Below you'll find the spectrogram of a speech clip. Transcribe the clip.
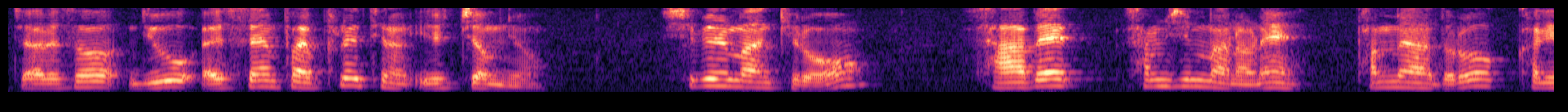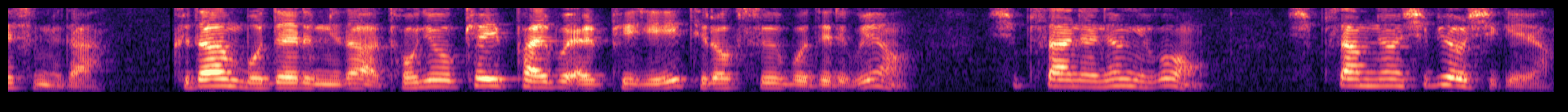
자, 그래서 뉴 SM5 플래티넘 1.6 11만 킬로 430만 원에 판매하도록 하겠습니다. 그 다음 모델입니다. 더뉴 K5 LPG 디럭스 모델이고요. 14년형이고 13년 12월식이에요.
